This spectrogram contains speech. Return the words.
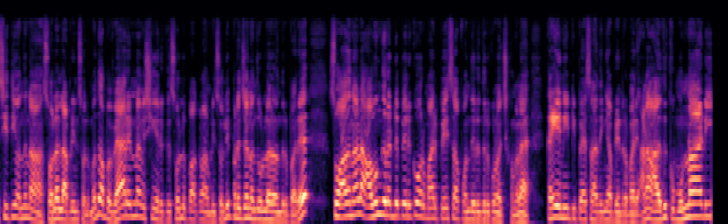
விஷயத்தையும் வந்து நான் சொல்லலை அப்படின்னு சொல்லும்போது அப்போ வேறு என்ன விஷயம் இருக்குது சொல்லு பார்க்கலாம் அப்படின்னு சொல்லி பிரஜன் வந்து உள்ளே வந்திருப்பார். ஸோ அதனால் அவங்க ரெண்டு பேருக்கும் ஒரு மாதிரி பேஸ் ஆஃப் வந்து இருந்திருக்கும்னு வச்சுக்கோங்களேன். கையை நீட்டி பேசாதீங்க அப்படின்ற மாதிரி. ஆனால் அதுக்கு முன்னாடி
